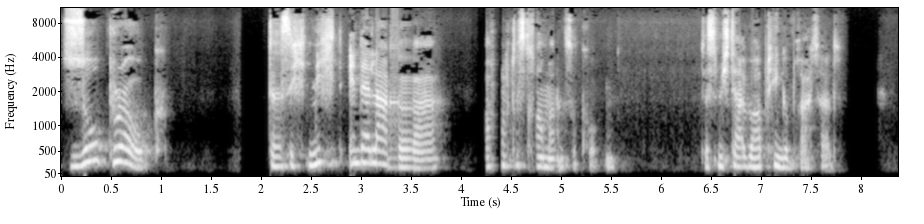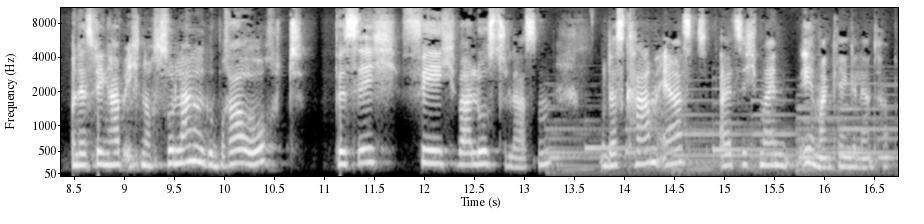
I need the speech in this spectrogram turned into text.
so broke, dass ich nicht in der Lage war, auch noch das Trauma anzugucken, das mich da überhaupt hingebracht hat. Und deswegen habe ich noch so lange gebraucht, bis ich fähig war, loszulassen. Und das kam erst, als ich meinen Ehemann kennengelernt habe.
